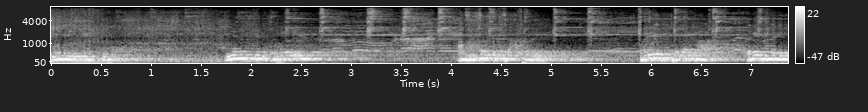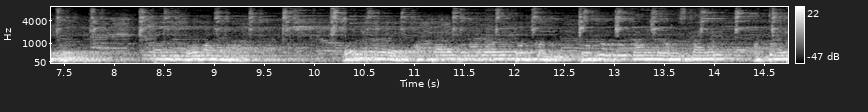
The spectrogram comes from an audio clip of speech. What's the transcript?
ഭൂമിയിലേക്ക് ഇന്നത്തെ ഭൂമിയിൽ അസ്തമിച്ചാണ് പള്ളിത്തിലക എഴുന്നേറ്റ് ബഹുമാന ഒരു തൂക്കക്കാരുടെ നമസ്കാരം അത്തായ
